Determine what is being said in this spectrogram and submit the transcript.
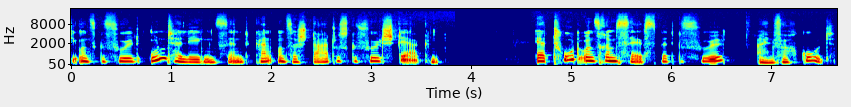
die uns gefühlt unterlegen sind, kann unser Statusgefühl stärken. Er tut unserem Selbstwertgefühl einfach gut.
